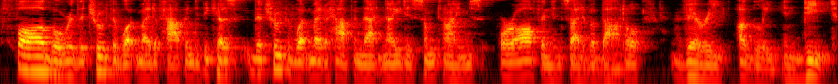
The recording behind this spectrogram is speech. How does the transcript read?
fog over the truth of what might have happened, because the truth of what might have happened that night is sometimes, or often inside of a battle, very ugly indeed.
